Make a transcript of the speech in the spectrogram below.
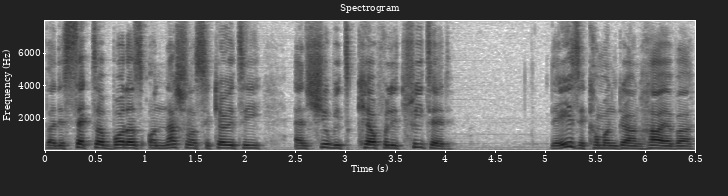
that the sector borders on national security and should be carefully treated. There is a common ground, however.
